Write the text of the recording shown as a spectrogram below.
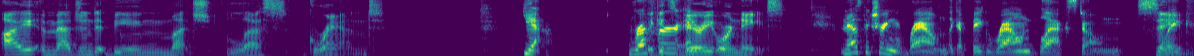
I imagined it being much less grand. Yeah, rougher, Like it's and, very ornate. and I was picturing round, like a big round black stone. Same. Like-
